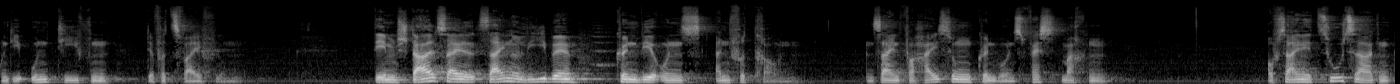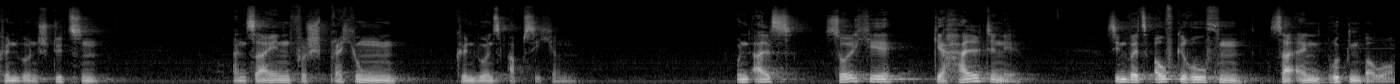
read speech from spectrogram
und die Untiefen der Verzweiflung. Dem Stahlseil seiner Liebe können wir uns anvertrauen. An seinen Verheißungen können wir uns festmachen auf seine Zusagen können wir uns stützen. An seinen Versprechungen können wir uns absichern. Und als solche Gehaltene sind wir jetzt aufgerufen, sei ein Brückenbauer.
